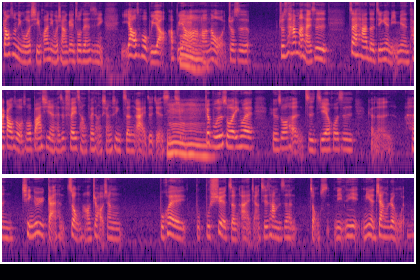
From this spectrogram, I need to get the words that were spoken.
告诉你我喜欢你，我想要跟你做这件事情，要或不要啊，不要啊，好，那我就是就是他们还是在他的经验里面，他告诉我说，巴西人还是非常非常相信真爱这件事情，嗯、就不是说因为比如说很直接或是可能。很情欲感很重，然后就好像不会不不屑真爱这样。其实他们是很重视你，你你也这样认为吗？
